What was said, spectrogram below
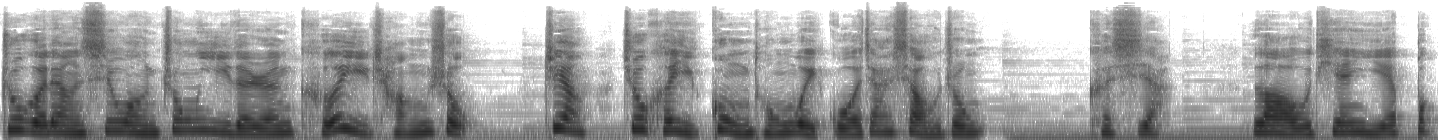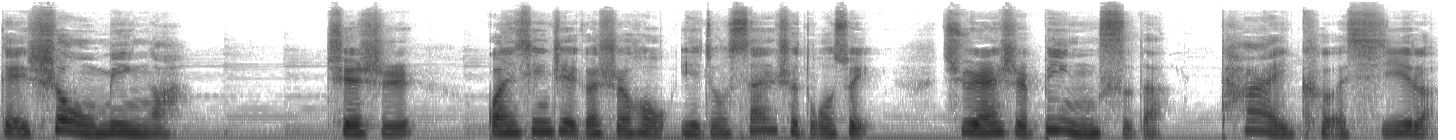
诸葛亮希望忠义的人可以长寿，这样就可以共同为国家效忠。可惜啊，老天爷不给寿命啊！确实，关兴这个时候也就三十多岁，居然是病死的，太可惜了。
